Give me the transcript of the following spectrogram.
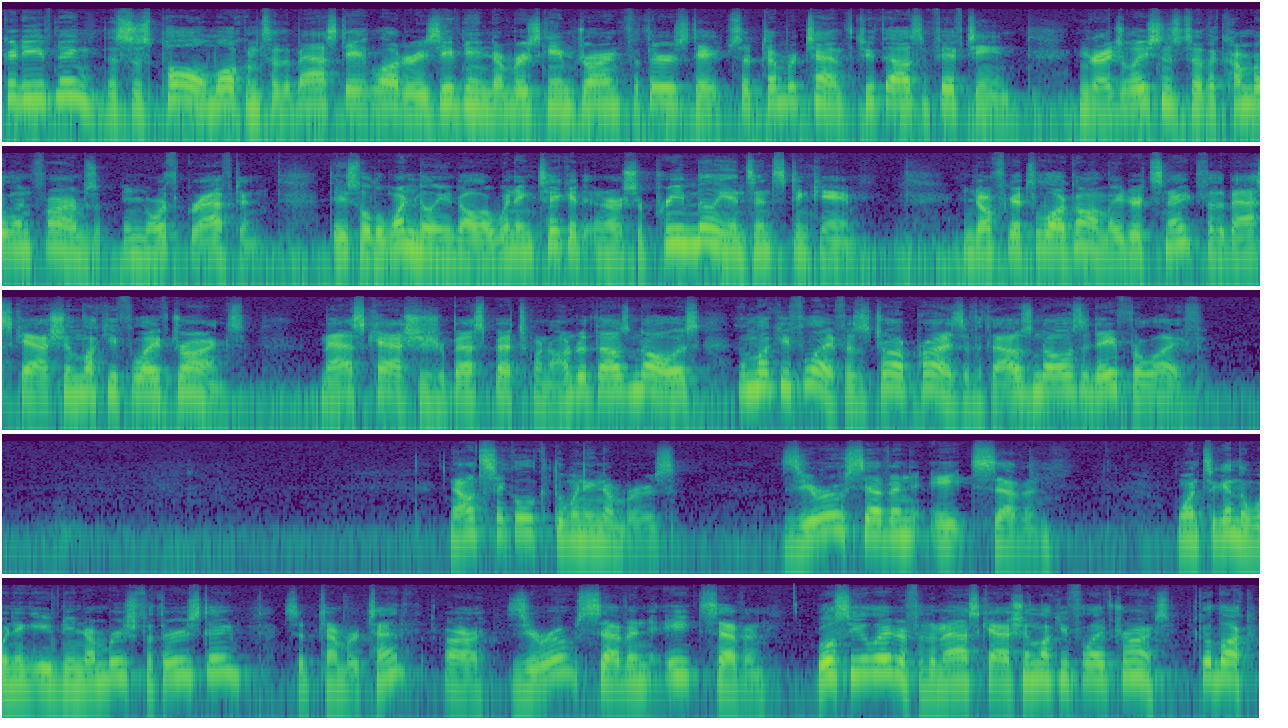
Good evening. This is Paul, and welcome to the Mass State Lottery's evening numbers game drawing for Thursday, September 10th, 2015. Congratulations to the Cumberland Farms in North Grafton. They sold a $1 million winning ticket in our Supreme Millions instant game. And don't forget to log on later tonight for the Mass Cash and Lucky for Life drawings. Mass Cash is your best bet to win $100,000, and Lucky for Life has a top prize of $1,000 a day for life. Now let's take a look at the winning numbers. 0787. Once again, the winning evening numbers for Thursday, September 10th, are 0787. We'll see you later for the Mass Cash and Lucky for Life drawings. Good luck.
